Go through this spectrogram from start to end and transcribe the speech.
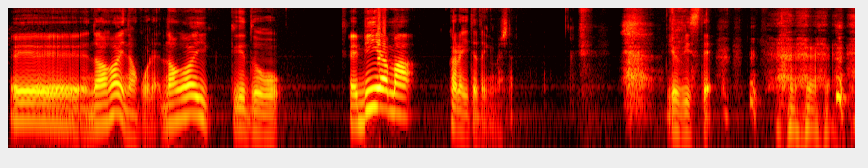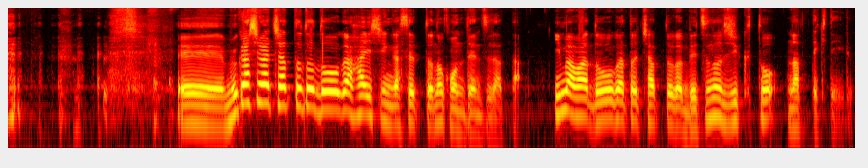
えー、長いなこれ。長いけどえビーヤマからいただきました。呼び捨て。えー、昔はチャットと動画配信がセットのコンテンツだった。今は動画とチャットが別の軸となってきている。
